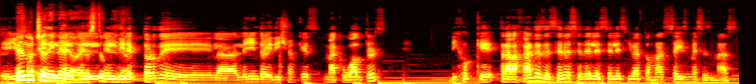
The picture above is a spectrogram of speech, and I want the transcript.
es mucho dinero. El, el, director de la Legendary Edition, que es Mac Walters, dijo que trabajar desde cero ese DLC les iba a tomar seis meses más.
